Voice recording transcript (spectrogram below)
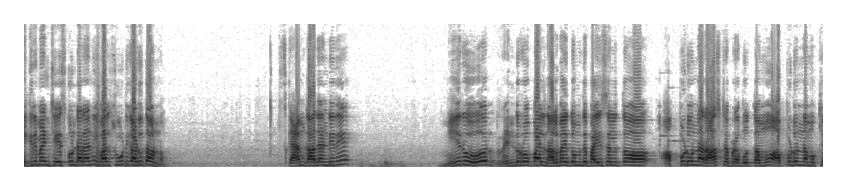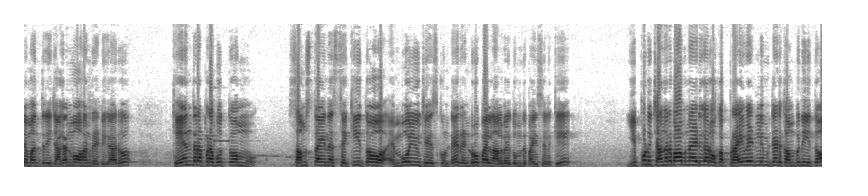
అగ్రిమెంట్ చేసుకుంటారని ఇవాళ సూటిగా అడుగుతా ఉన్నాం. స్కామ్ కాదండి ఇది. మీరు రెండు రూపాయలు నలభై తొమ్మిది పైసలతో అప్పుడున్న రాష్ట్ర ప్రభుత్వము అప్పుడున్న ముఖ్యమంత్రి జగన్మోహన్ రెడ్డి గారు కేంద్ర ప్రభుత్వం సంస్థ అయిన సెకీతో ఎంఓయూ చేసుకుంటే రెండు రూపాయలు నలభై తొమ్మిది పైసలకి ఇప్పుడు చంద్రబాబు నాయుడు గారు ఒక ప్రైవేట్ లిమిటెడ్ కంపెనీతో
